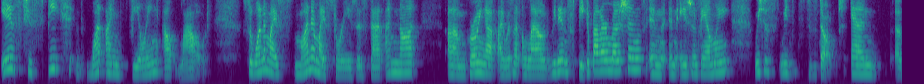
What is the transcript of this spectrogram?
is to speak what I'm feeling out loud. So one of my one of my stories is that I'm not um, growing up. I wasn't allowed. We didn't speak about our emotions in an Asian family. We just we just don't. And uh,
